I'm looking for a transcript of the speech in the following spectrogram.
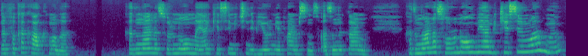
Nafaka kalkmalı. Kadınlarla sorunu olmayan kesim için de bir yorum yapar mısınız? Azınlıklar mı? Kadınlarla sorunu olmayan bir kesim var mı?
